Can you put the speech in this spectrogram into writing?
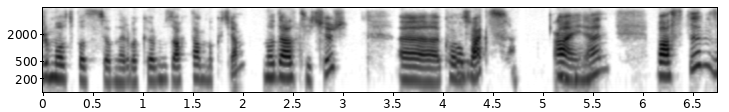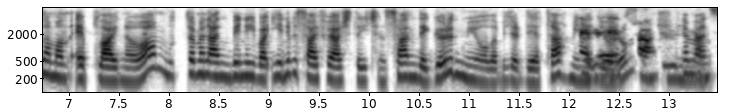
remote pozisyonlara bakıyorum, uzaktan bakacağım. Model teacher, eee, contract. Hı hı. Aynen. Bastığım zaman apply now'a muhtemelen beni yeni bir sayfa açtığı için sende görünmüyor olabilir diye tahmin Evet, ediyorum. görünüyor Hemen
